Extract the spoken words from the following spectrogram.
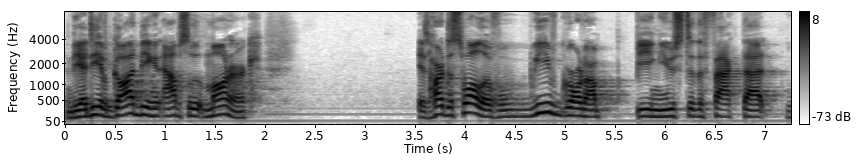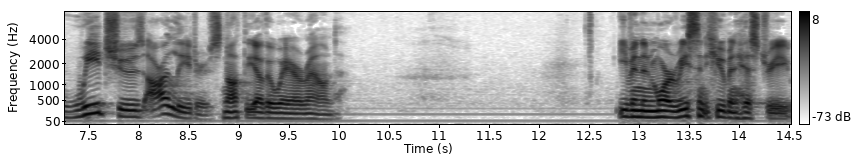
And the idea of God being an absolute monarch is hard to swallow if we've grown up being used to the fact that we choose our leaders, not the other way around. Even in more recent human history,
